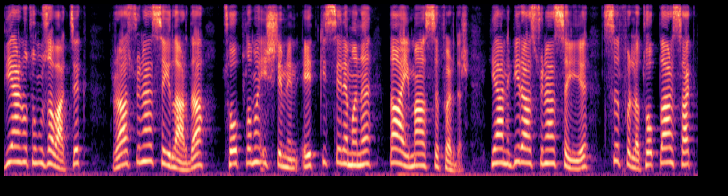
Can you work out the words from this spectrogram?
Diğer notumuza baktık. Rasyonel sayılarda toplama işleminin etkisiz elemanı daima sıfırdır. Yani bir rasyonel sayıyı sıfırla toplarsak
